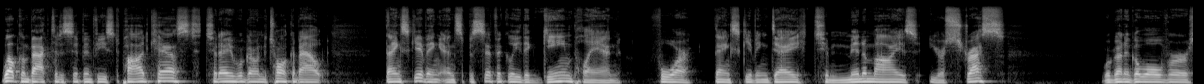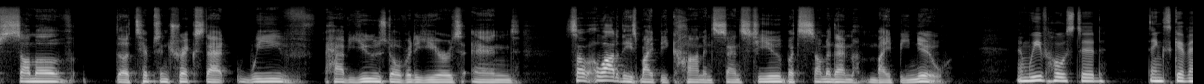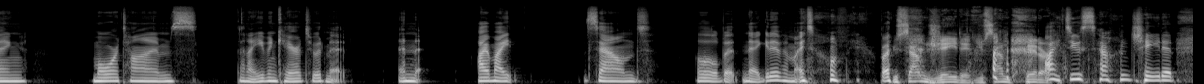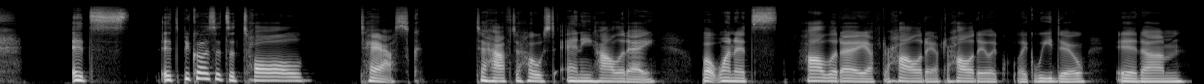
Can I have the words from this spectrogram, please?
Welcome back to the Sip and Feast podcast. Today we're going to talk about Thanksgiving and specifically the game plan for Thanksgiving Day to minimize your stress. We're going to go over some of the tips and tricks that we've have used over the years and so a lot of these might be common sense to you, but some of them might be new. And we've hosted Thanksgiving more times than I even care to admit. And I might sound a little bit negative in my tone there, but You sound jaded. You sound bitter. I do sound jaded. It's it's because it's a tall task to have to host any holiday. But when it's holiday after holiday after holiday like like we do, it um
